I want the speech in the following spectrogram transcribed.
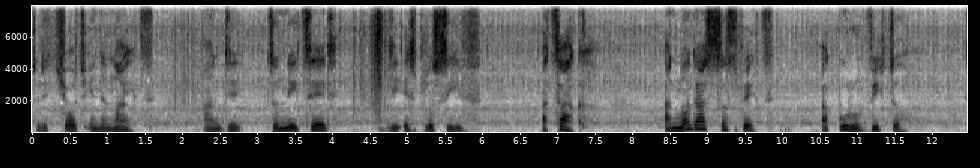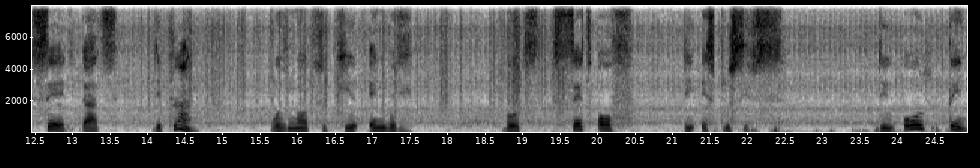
to the church in the night and detonated the explosive attack. Another suspect, Akpuru Victor, said that the plan was not to kill anybody but set off the explosives. The whole thing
